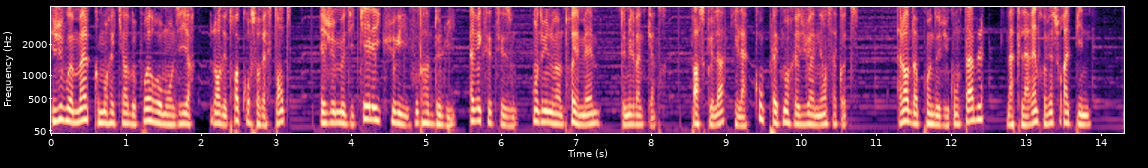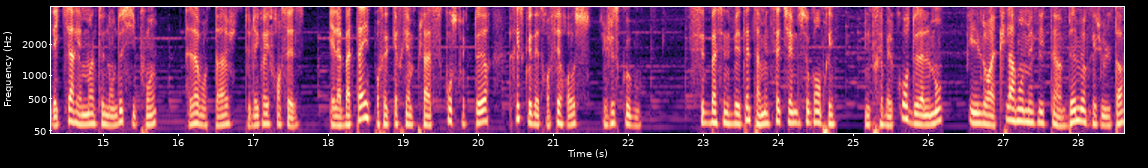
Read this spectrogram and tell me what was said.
et je vois mal comment Ricardo pourrait rebondir lors des trois courses restantes, et je me dis quelle écurie voudra de lui avec cette saison en 2023 et même 2024. Parce que là, il a complètement réduit à néant sa cote. Alors d'un point de vue comptable, McLaren revient sur Alpine. L'écart est maintenant de 6 points à l'avantage de l'écurie française. Et la bataille pour cette quatrième place constructeur risque d'être féroce jusqu'au bout. Sébastien Vettel termine 7 de ce Grand Prix. Une très belle course de l'Allemand et il aurait clairement mérité un bien meilleur résultat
